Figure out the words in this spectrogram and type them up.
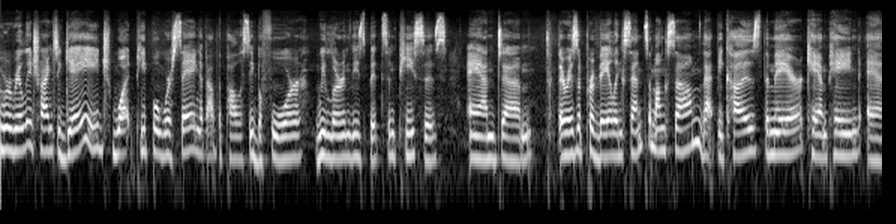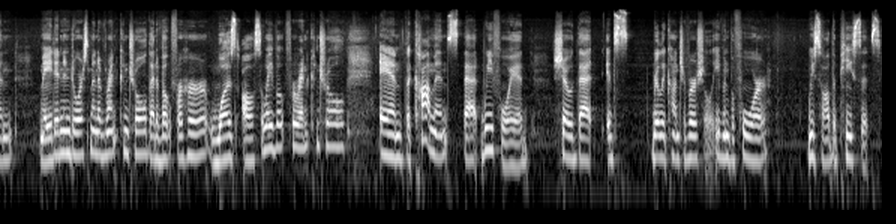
were really trying to gauge what people were saying about the policy before we learned these bits and pieces. And um, there is a prevailing sense among some that because the mayor campaigned and made an endorsement of rent control, that a vote for her was also a vote for rent control. And the comments that we FOIA'd showed that it's really controversial even before we saw the pieces.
